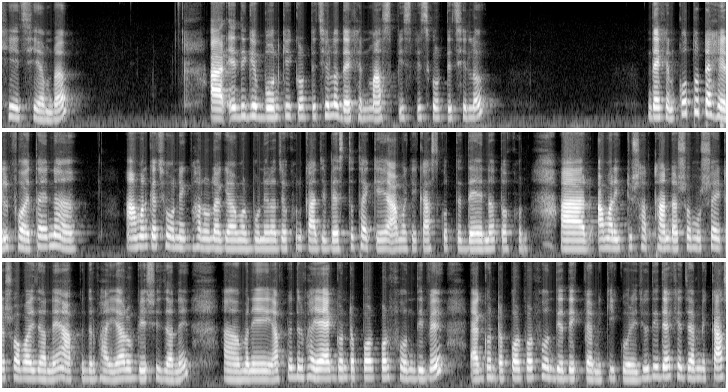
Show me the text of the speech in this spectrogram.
খেয়েছি আমরা। আর এদিকে বোন কি করতেছিল, দেখেন মাছ পিস পিস করতেছিল। দেখেন কতটা হেল্প হয়, তাই না? আমার কাছে অনেক ভালো লাগে। আমার বোনেরা যখন কাজে ব্যস্ত থাকে, আমাকে কাজ করতে দেয় না তখন। আর আমার একটু ঠান্ডার সমস্যা, এটা সবাই জানে, আপনাদের ভাইয়া আরও বেশি জানে। মানে আপনাদের ভাইয়া এক ঘণ্টা পর পর ফোন দিবে, এক ঘণ্টা পর পর ফোন দিয়ে দেখবে আমি কি করি। যদি দেখে যে আমি কাজ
